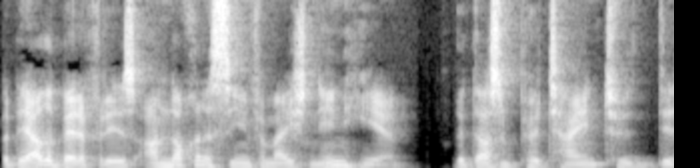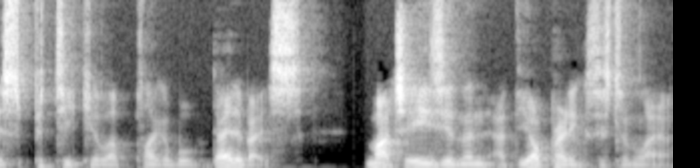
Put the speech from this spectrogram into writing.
But the other benefit is I'm not going to see information in here that doesn't pertain to this particular pluggable database much easier than at the operating system layer.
